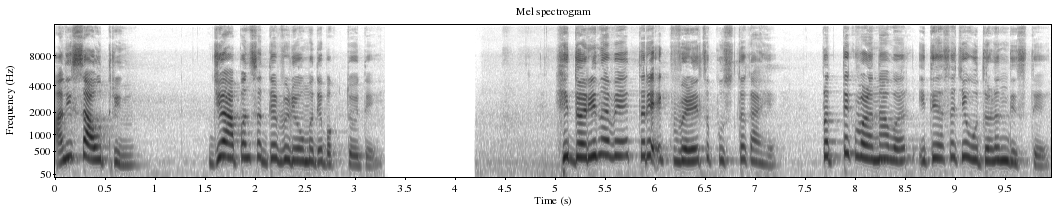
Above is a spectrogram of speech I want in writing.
आणि साऊथ रिम जे आपण सध्या व्हिडिओमध्ये बघतोय ते. ही दरी नव्हे तर एक वेळेचं पुस्तक आहे. प्रत्येक वळणावर इतिहासाचे उधळण दिसते.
